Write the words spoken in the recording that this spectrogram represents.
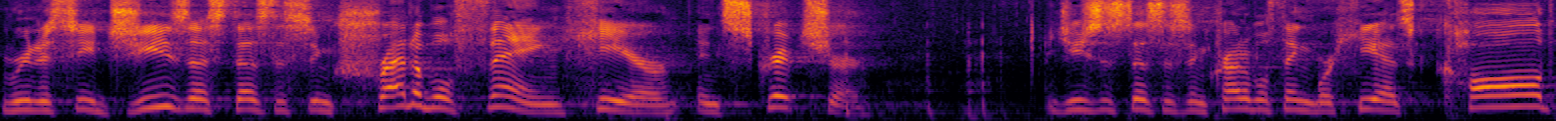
We're going to see Jesus does this incredible thing here in Scripture. Jesus does this incredible thing where he has called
